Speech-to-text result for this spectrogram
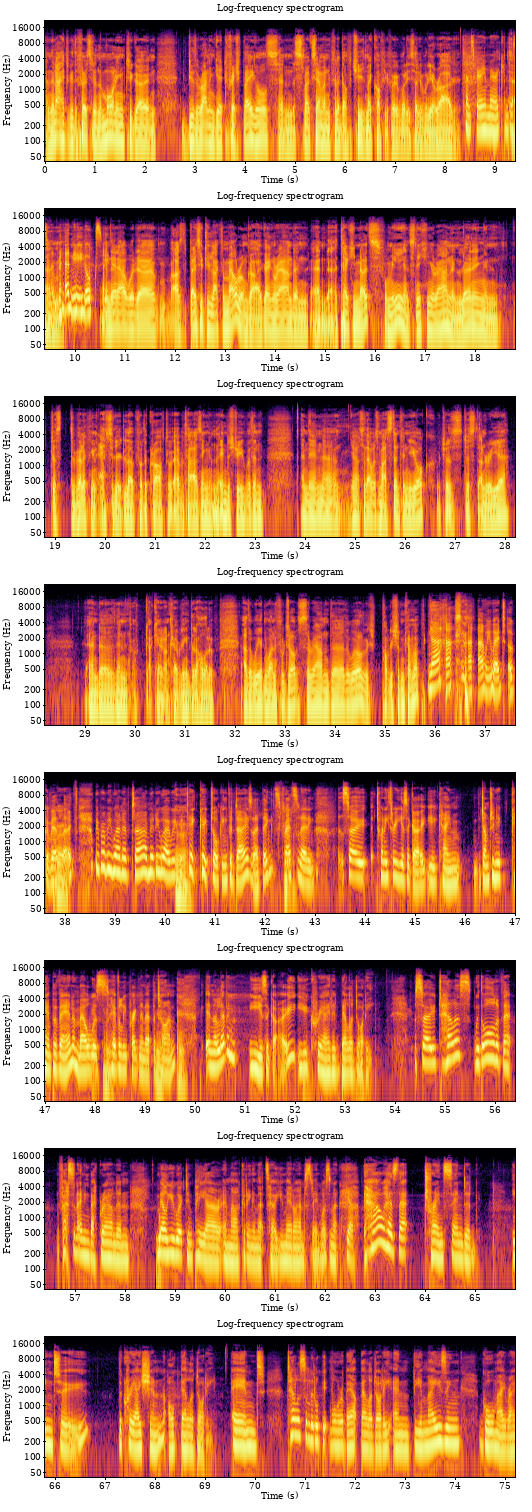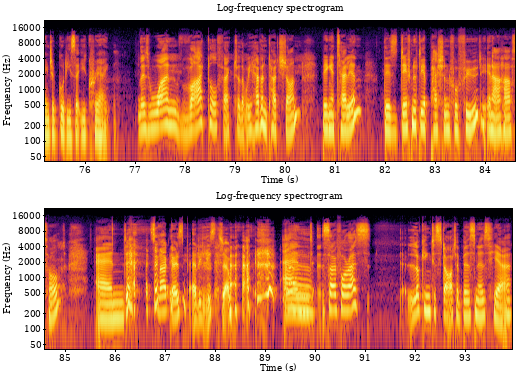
and then I had to be the first in the morning to go and do the run and get fresh bagels and smoked salmon, Philadelphia cheese, make coffee for everybody so everybody arrived. Sounds very American, doesn't it? New York City. Um, And then I would, uh, I was basically like the mailroom guy, going around and and uh, taking notes for me and sneaking around and learning and just developing an absolute love for the craft of advertising and the industry within. And then, uh, yeah, so that was my stint in New York, which was just under a year. And uh, then I carried on traveling and did a whole lot of other weird and wonderful jobs around uh, the world, which probably shouldn't come up. we won't talk about No. those. We probably won't have time anyway. We could te- keep talking for days, I think. It's fascinating. So, 23 years ago, you came, jumped in your camper van, and Mel was heavily pregnant at the time. And 11 years ago, you created Belladotti. So, tell us, with all of that fascinating background and Mel, you worked in PR and marketing, and that's how you met, I understand, wasn't it? Yeah. How has that transcended into the creation of Belladotti? And tell us a little bit more about Belladotti and the amazing gourmet range of goodies that you create. There's one vital factor that we haven't touched on being Italian. There's definitely a passion for food in our household. And Marco's patting his jump. and ah. so for us looking to start a business here,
